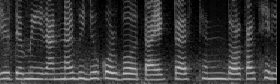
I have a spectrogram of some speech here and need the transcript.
যেহেতু আমি রান্নার ভিডিও করব, তাই একটা স্ট্যান্ড দরকার ছিল।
